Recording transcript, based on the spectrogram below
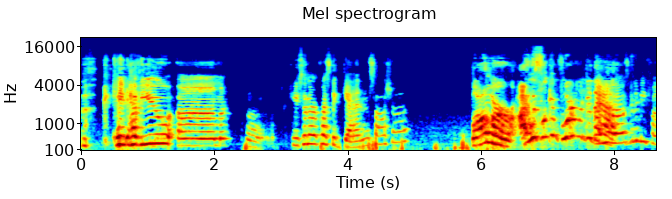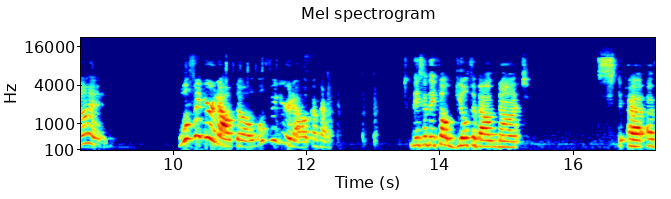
Kate, have you um? hmm, Can you send the request again, Sasha? Bummer. I was looking forward to I know that. that was gonna be fun. We'll figure it out though. We'll figure it out. Okay. They said they felt guilt about not st- uh, of,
